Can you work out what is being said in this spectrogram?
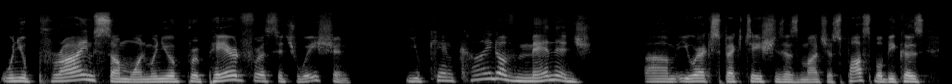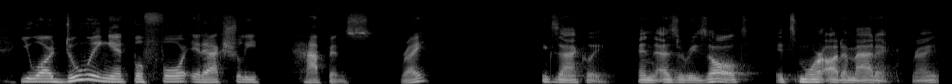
when you prime someone, when you're prepared for a situation, you can kind of manage um, your expectations as much as possible because you are doing it before it actually happens, right? Exactly. And as a result, it's more automatic, right?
